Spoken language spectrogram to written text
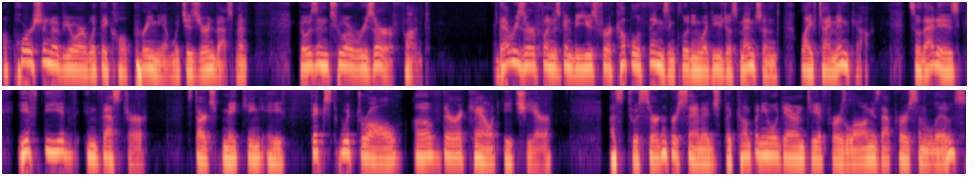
a portion of your what they call premium, which is your investment, goes into a reserve fund. That reserve fund is going to be used for a couple of things, including what you just mentioned lifetime income. So, that is, if the investor starts making a fixed withdrawal of their account each year, as to a certain percentage, the company will guarantee it for as long as that person lives.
